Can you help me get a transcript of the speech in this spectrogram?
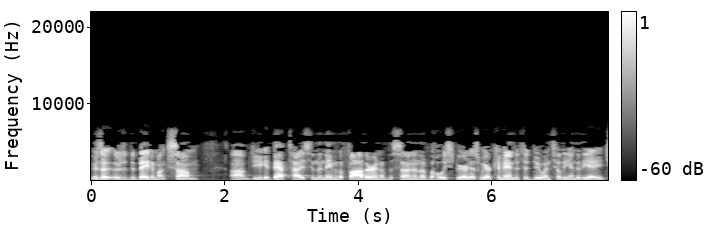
There's a, there's a debate amongst some. Um, do you get baptized in the name of the Father and of the Son and of the Holy Spirit, as we are commanded to do until the end of the age?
